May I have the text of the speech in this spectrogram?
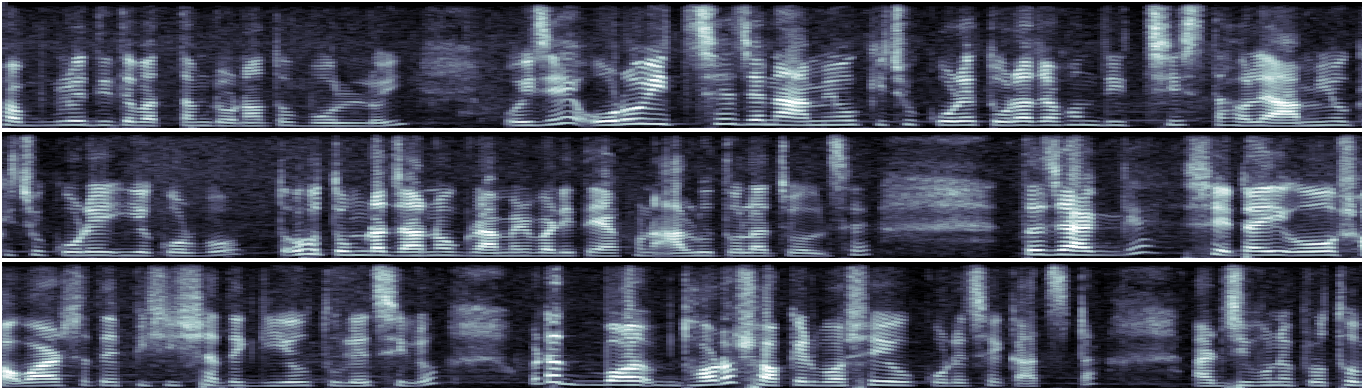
সবগুলোই দিতে পারতাম, ডোনা তো বললই। ওই যে ওরও ইচ্ছে যে না আমিও কিছু করে তোরা যখন দিচ্ছিস তাহলে আমিও কিছু করে ইয়ে করব। তো তোমরা জানো গ্রামের বাড়িতে এখন আলু তোলা চলছে। তো যাকগে সেটাই ও সবার সাথে পিসির সাথে গিয়েও তুলেছিল। ওটা ধরো শখের বসেই ও করেছে কাজটা। আর জীবনে প্রথম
